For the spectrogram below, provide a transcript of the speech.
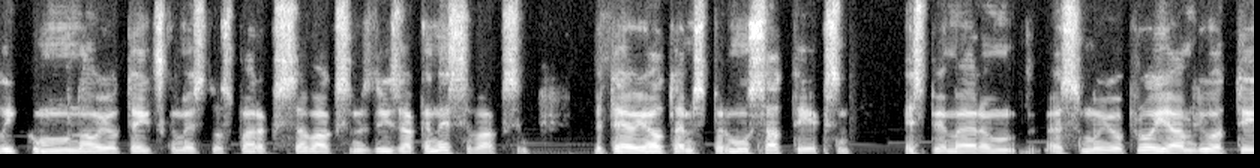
likumu, nav jau teikts, ka mēs tos parakstus savāksim, visdrīzāk, nesavāksim. Bet te jau jautājums par mūsu attieksmi. Es, piemēram, esmu joprojām ļoti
